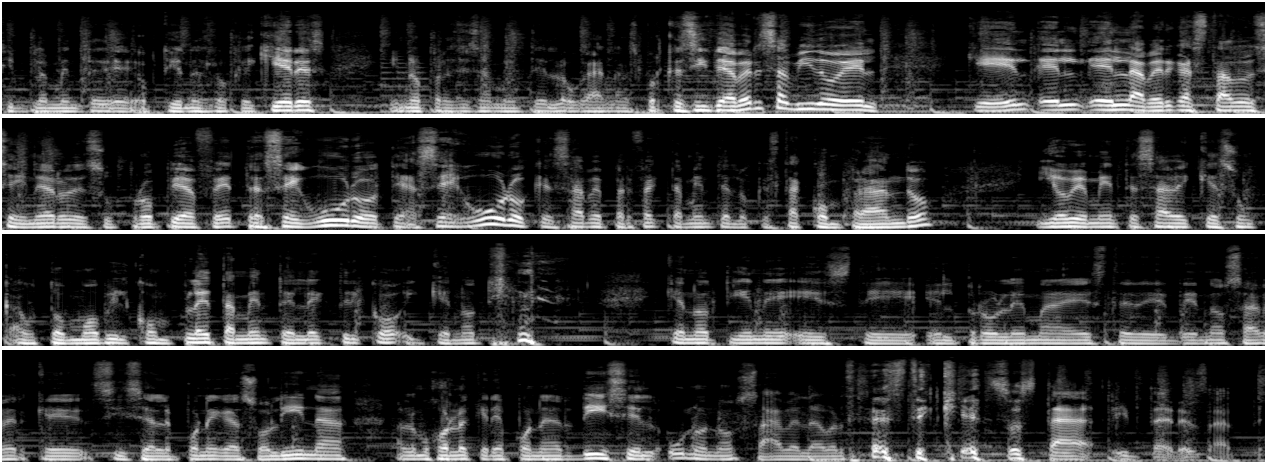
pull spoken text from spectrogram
simplemente obtienes lo que quieres y no precisamente lo ganas. Porque si de haber sabido él que él, él, él haber gastado ese dinero de su propia fe, te aseguro, te aseguro que sabe perfectamente lo que está comprando y obviamente sabe que es un automóvil completamente eléctrico y que no tiene que no tiene este el problema este de, no saber que si se le pone gasolina, a lo mejor le quiere poner diésel, uno no sabe, la verdad es que eso está interesante.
